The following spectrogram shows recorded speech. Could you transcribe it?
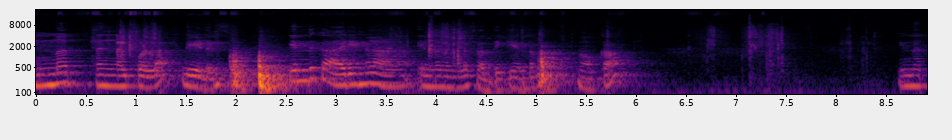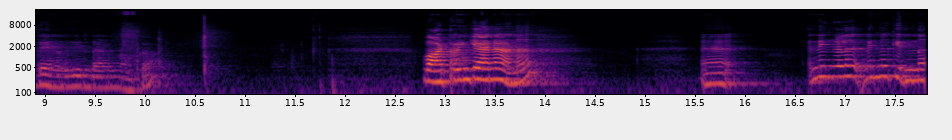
ഇന്ന് നിങ്ങൾക്കുള്ള ഗൈഡൻസ് എന്ത് കാര്യങ്ങളാണ് ഇന്ന് നിങ്ങൾ ശ്രദ്ധിക്കേണ്ടത്? നോക്കാം. ഇന്നത്തെ എനർജി എന്താണെന്ന് നോക്കാം. വാട്ടറിങ് ക്യാനാണ് നിങ്ങൾ നിങ്ങൾക്ക് ഇന്ന്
